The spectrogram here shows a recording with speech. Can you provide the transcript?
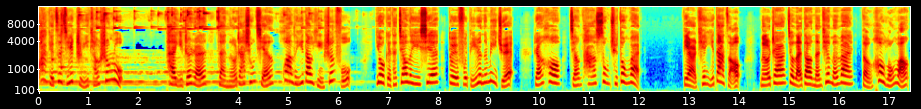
快给自己指一条生路。太乙真人在哪吒胸前画了一道隐身符。又给他教了一些对付敌人的秘诀，然后将他送去洞外。第二天一大早，哪吒就来到南天门外等候龙王。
